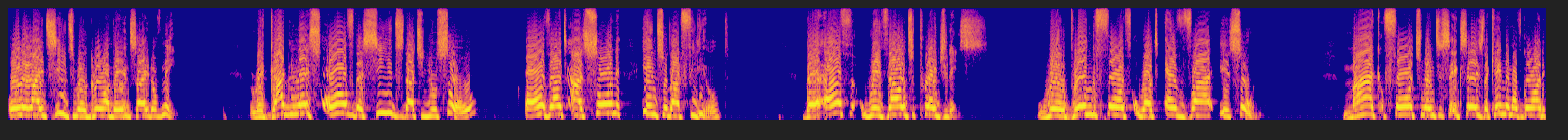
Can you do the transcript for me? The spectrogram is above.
all the right seeds will grow on the inside of me. Regardless of the seeds that you sow or that are sown into that field, the earth without prejudice will bring forth whatever is sown. Mark 4:26 says the kingdom of God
